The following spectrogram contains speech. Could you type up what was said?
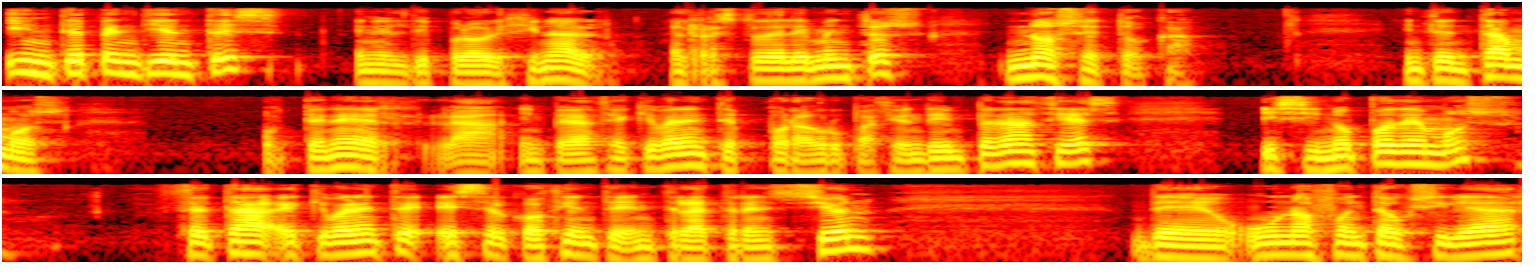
independientes en el dipolo original. El resto de elementos no se toca. Intentamos obtener la impedancia equivalente por agrupación de impedancias y si no podemos, Z equivalente es el cociente entre la tensión de una fuente auxiliar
